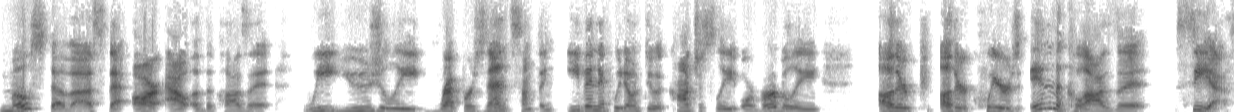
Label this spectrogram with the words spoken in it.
most of us that are out of the closet we usually represent something even if we don't do it consciously or verbally other other queers in the closet see us.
